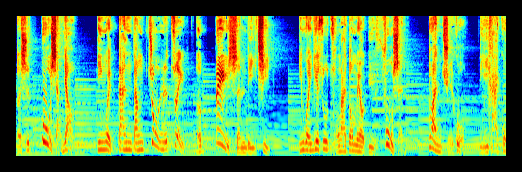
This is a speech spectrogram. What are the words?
而是不想要因为担当众人的罪而被神离弃。因为耶稣从来都没有与父神断绝过、离开过。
